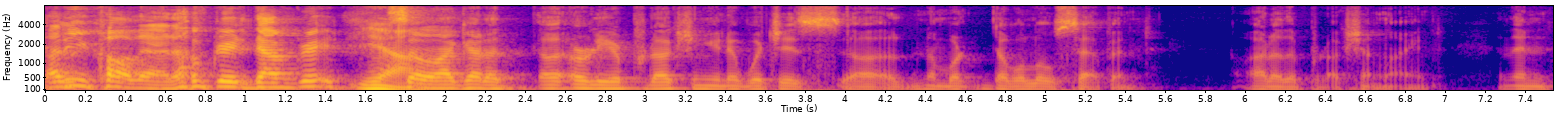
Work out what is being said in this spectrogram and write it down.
how do you call that? Upgrade, downgrade? Yeah. So I got a, a earlier production unit, which is uh, number 007 out of the production line, and then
